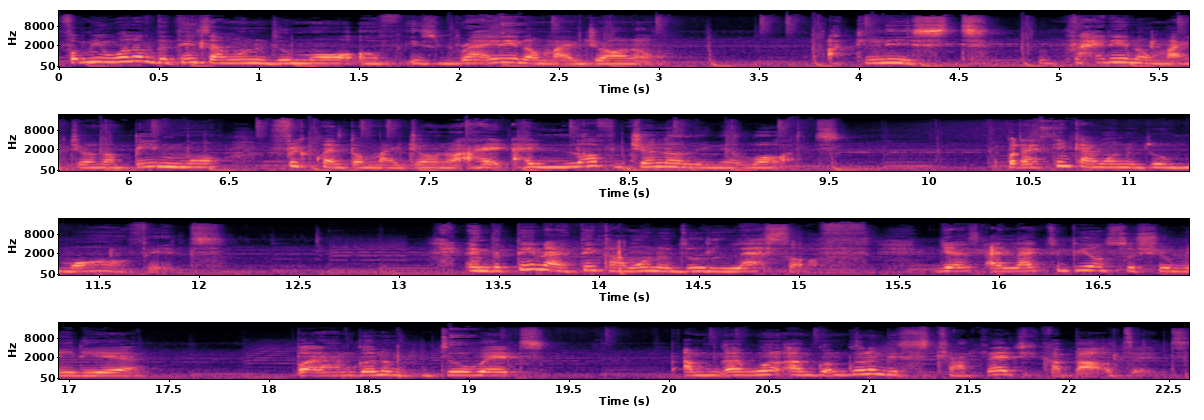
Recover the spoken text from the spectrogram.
For me, one of the things I want to do more of is writing on my journal. At least writing on my journal, being more frequent on my journal. I, I love journaling a lot, but I think I want to do more of it. And the thing I think I want to do less of, yes, I like to be on social media, but I'm to do it. I'm, I'm, I'm going to be strategic about it.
